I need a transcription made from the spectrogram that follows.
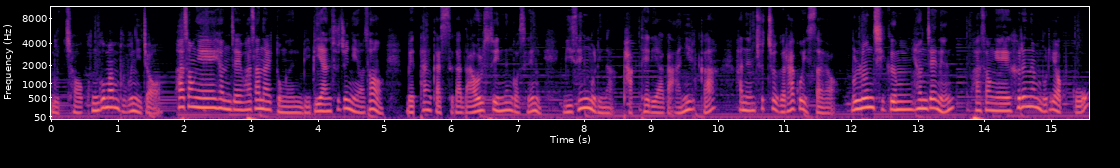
무척 궁금한 부분이죠. 화성의 현재 화산 활동은 미비한 수준이어서 메탄가스가 나올 수 있는 것은 미생물이나 박테리아가 아닐까 하는 추측을 하고 있어요. 물론 지금 현재는 화성에 흐르는 물이 없고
